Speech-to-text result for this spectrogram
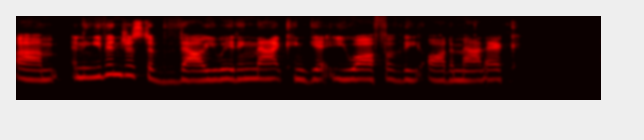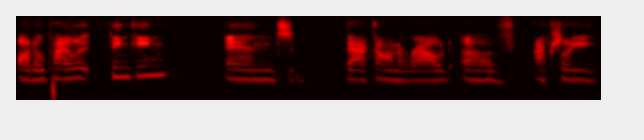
Um, and even just evaluating that can get you off of the automatic autopilot thinking and back on a route of actually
